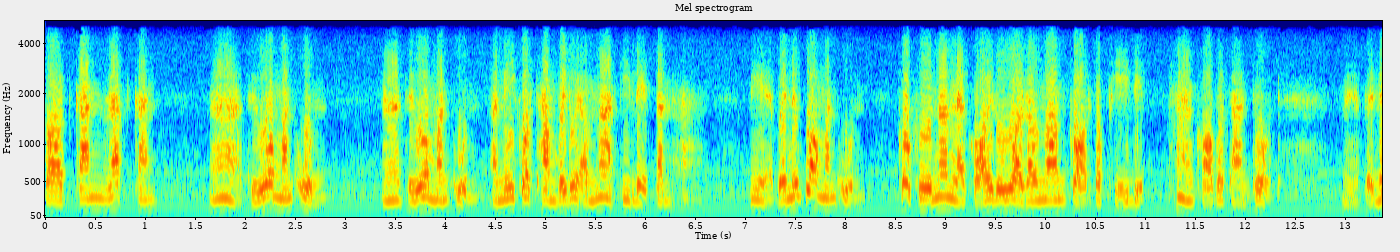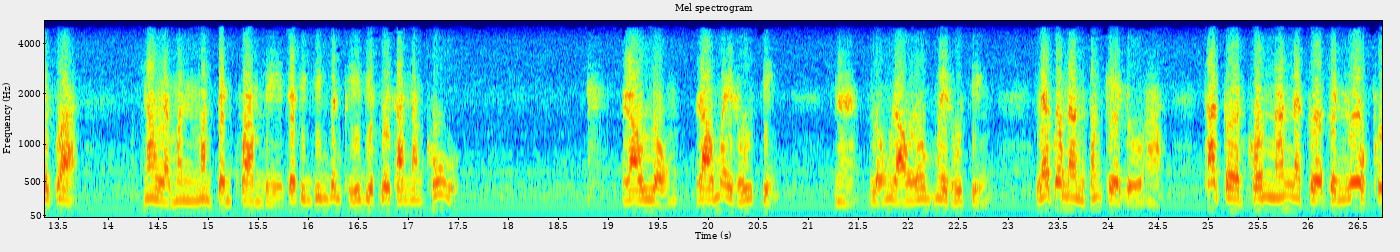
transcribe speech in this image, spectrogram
กอดกันรัดกันอถือว่ามันอุ่นนะถือว่ามันอุ่น อันนี้ก็ทำไปด้วยอำนาจกิเลสตัณหา นี่ไปนึกว่ามันอุ่น ก็คือนั่นแหละขอให้รู้ว่าเรานอนกอดกับผีดิบขอประทานโทษ เนี่ยไปนึกว่า นั่นแหละมันมันเป็นความดี แต่จริง ๆ เป็นผีดิบด้วยกันทั้งคู่ เราหลงเราไม่รู้จริงนะหลงเราแล้วไม่รู้จริง แล้วก็นั่นสังเกตดูอ้าวถ้าเกิดคนนั้นนะเกิดเป็นโรคผุ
